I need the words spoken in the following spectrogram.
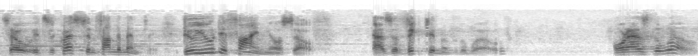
So it's a question fundamentally. Do you define yourself as a victim of the world or as the world?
